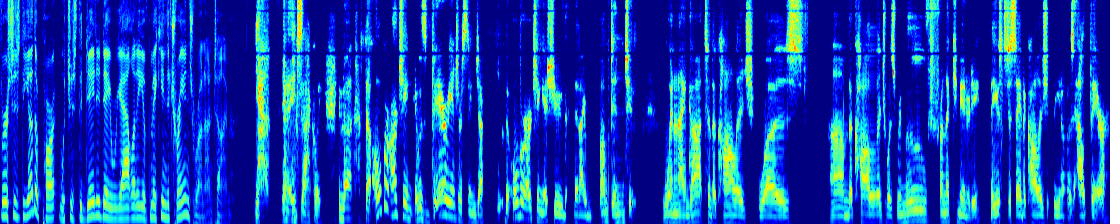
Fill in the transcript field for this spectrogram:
versus the other part, which is the day to day reality of making the trains run on time. Yeah, yeah, exactly. The the overarching it was very interesting, Jeff. The overarching issue that I bumped into when I got to the college was um, the college was removed from the community. They used to say the college, you know, was out there,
